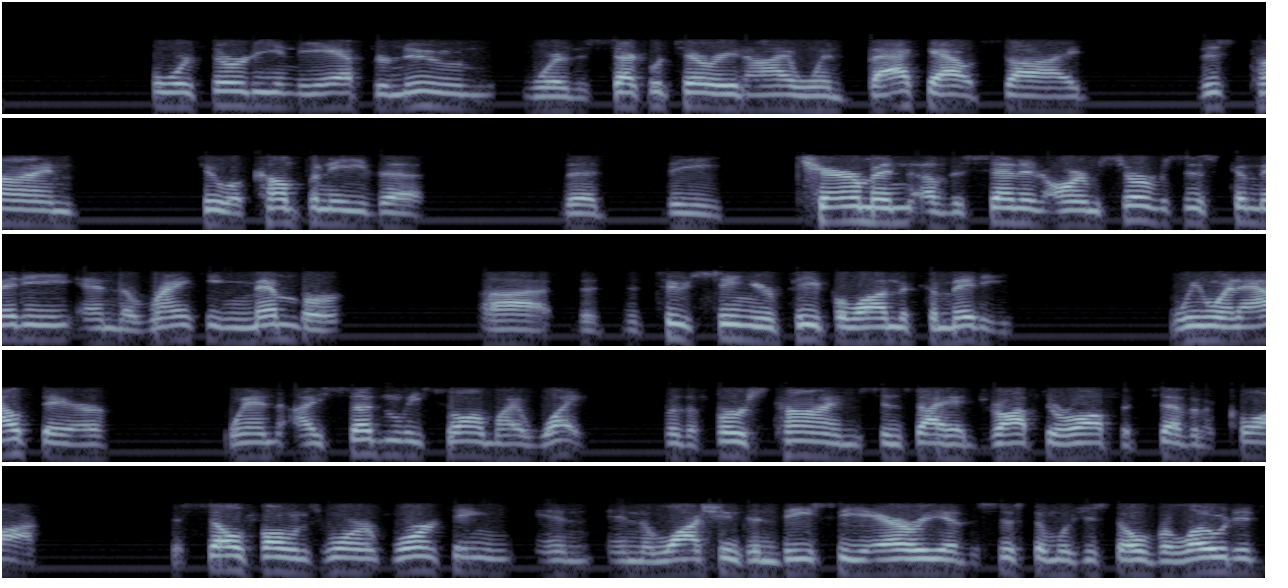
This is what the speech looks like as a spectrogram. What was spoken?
4:30 in the afternoon where the secretary and I went back outside. This time to accompany the the the chairman of the Senate Armed Services Committee and the ranking member, uh, the, the two senior people on the committee. We went out there when I suddenly saw my wife for the first time since I had dropped her off at seven o'clock. The cell phones weren't working in, in the Washington, D.C. area. The system was just overloaded.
